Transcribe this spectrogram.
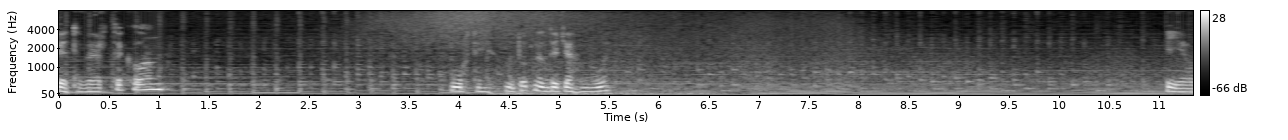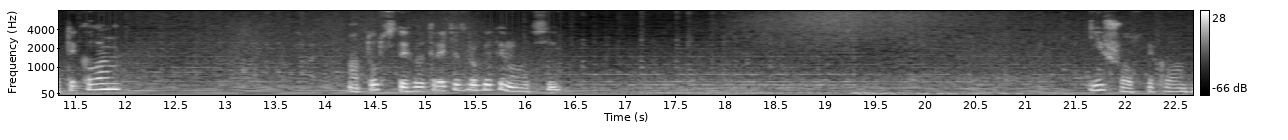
Четвертий клан. Ух ти, а тут не дотягнули. П'ятий клан. А тут встигли третє зробити, молодці. І шостий клан.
